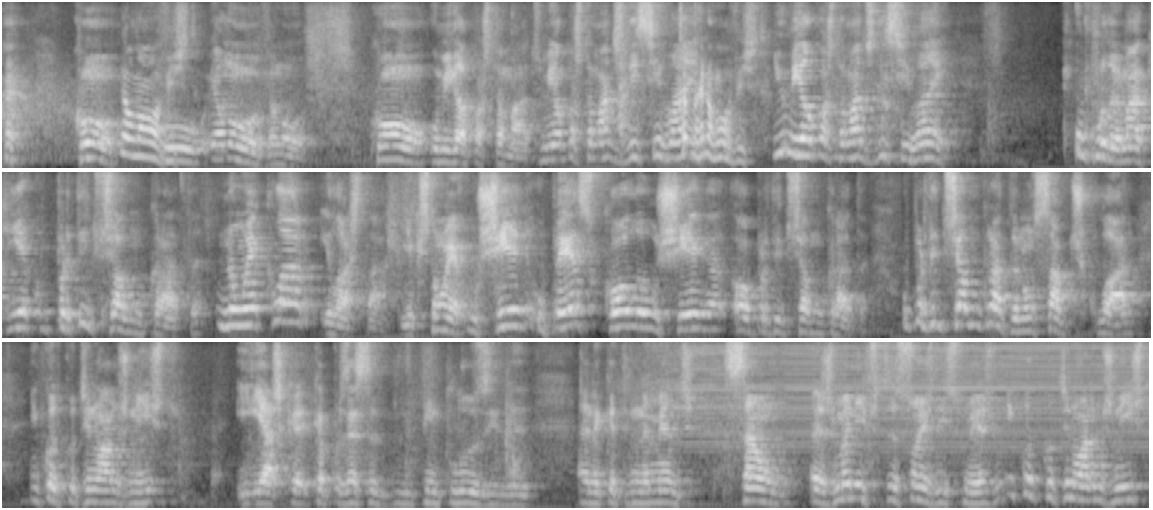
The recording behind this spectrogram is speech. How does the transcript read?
com Ele não ouviste. o- Ele não ouve, ele não ouve. Com o Miguel Costa Matos. O Miguel Costa Matos disse bem. Também não ouviste. E o Miguel Costa Matos disse bem. O problema aqui é que o Partido Social Democrata não é claro. E lá está. E a questão é, o, Chega, o PS cola o Chega ao Partido Social Democrata. O Partido Social Democrata não sabe descolar, enquanto continuarmos nisto, e acho que, que a presença de Pinto Luz e de Ana Catarina Mendes são as manifestações disso mesmo, enquanto continuarmos nisto,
